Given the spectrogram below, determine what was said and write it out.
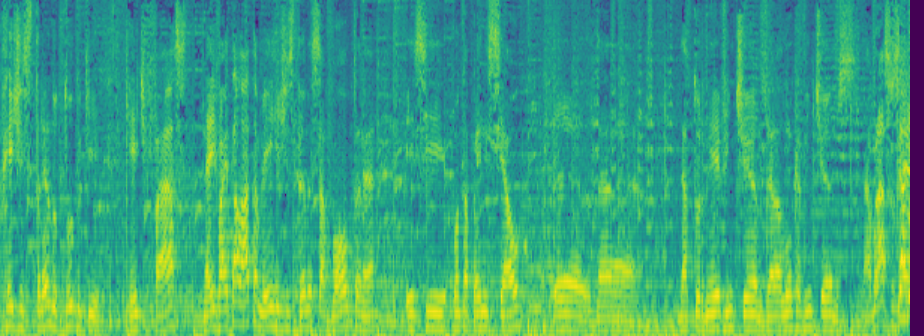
registrando tudo que, que a gente faz, né? E vai estar lá também registrando essa volta, né? Esse pontapé inicial é, da, da turnê 20 anos, Vera Louca 20 anos. Abraço, Zé. Cara,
